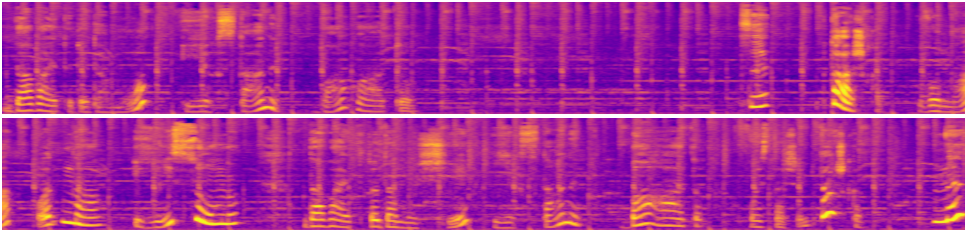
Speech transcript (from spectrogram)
Давайте додамо, і їх стане багато. Це пташка. Вона одна. Їй сумно. Давайте додамо ще, їх стане багато. Ось нашим пташкам не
